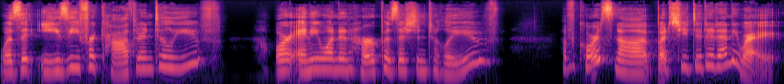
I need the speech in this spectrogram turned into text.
Was it easy for Catherine to leave? Or anyone in her position to leave? Of course not, but she did it anyway.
